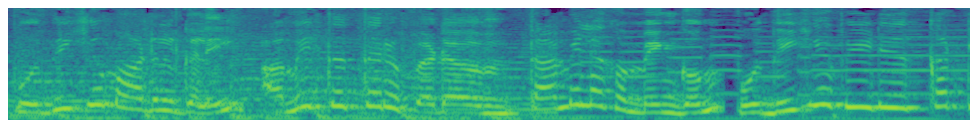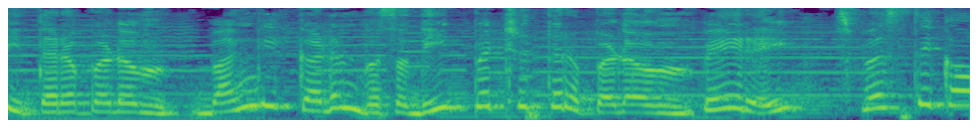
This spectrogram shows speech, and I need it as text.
புதிய மாடல்களை அமைத்து தரப்படும். தமிழகம் எங்கும் புதிய வீடு கட்டித்தரப்படும் வங்கி கடன் வசதி பெற்று தரப்படும். பேரை Swastika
